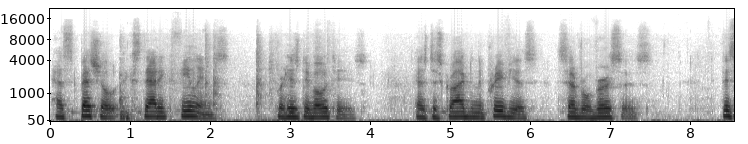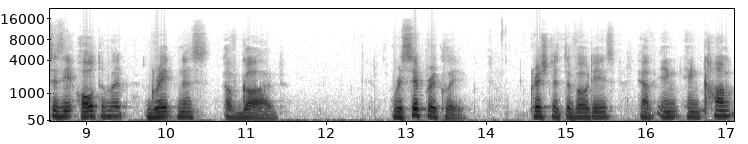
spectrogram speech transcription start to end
has special ecstatic feelings for his devotees, as described in the previous several verses. This is the ultimate greatness of God. Reciprocally, Krishna's devotees have in, incom,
